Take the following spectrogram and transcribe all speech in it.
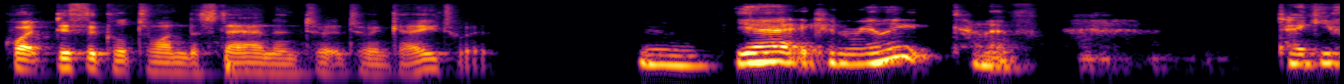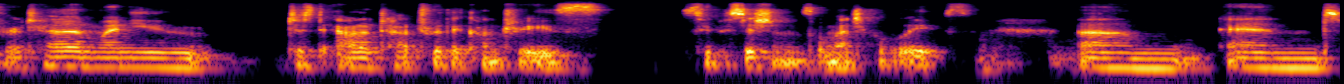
quite difficult to understand and to, to engage with. Mm. Yeah, it can really kind of take you for a turn when you just out of touch with the country's superstitions or magical beliefs. Um, and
